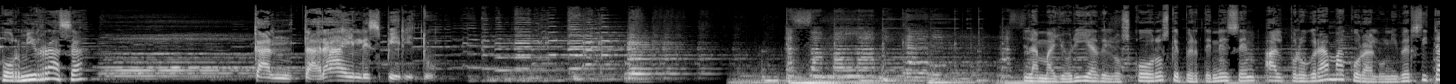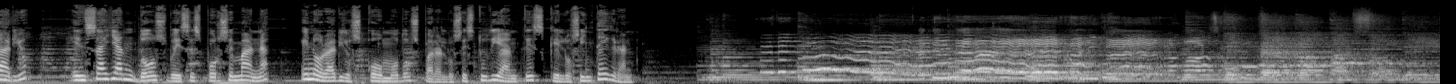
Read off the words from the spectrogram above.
Por mi raza, cantará el espíritu. La mayoría de los coros que pertenecen al programa coral universitario ensayan dos veces por semana en horarios cómodos para los estudiantes que los integran.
